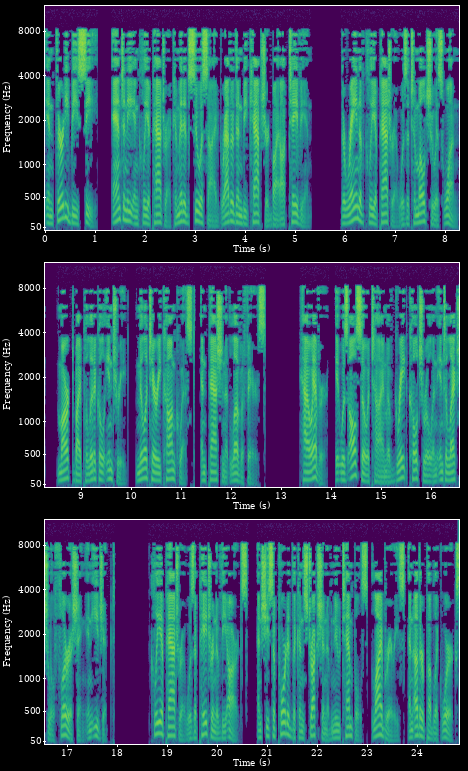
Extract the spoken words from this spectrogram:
In 30 BC, Antony and Cleopatra committed suicide rather than be captured by Octavian. The reign of Cleopatra was a tumultuous one, marked by political intrigue, military conquest, and passionate love affairs. However, it was also a time of great cultural and intellectual flourishing in Egypt. Cleopatra was a patron of the arts, and she supported the construction of new temples, libraries, and other public works.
